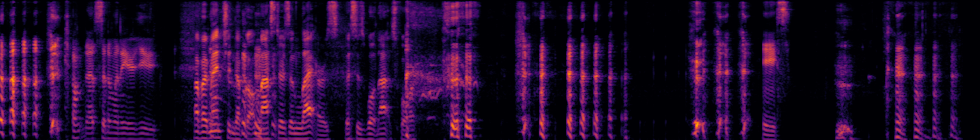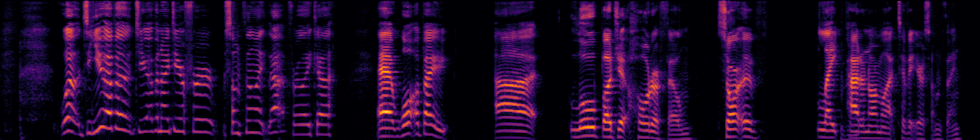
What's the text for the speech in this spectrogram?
Come to a cinema near you. Have I mentioned I've got a master's in letters? This is what that's for. Ace. Well, do you have a do you have an idea for something like that? For like a uh, what about a low budget horror film, sort of like Paranormal Activity or something,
